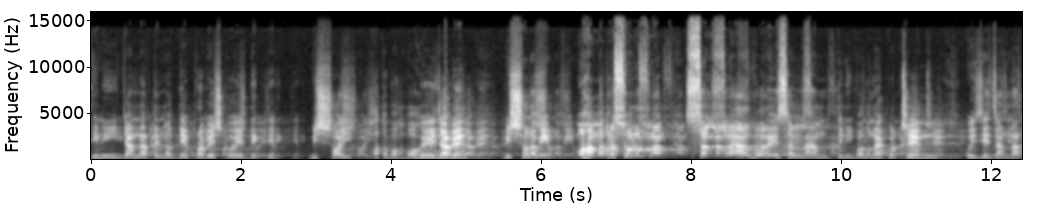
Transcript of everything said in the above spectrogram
তিনি জান্নাতের মধ্যে প্রবেশ করে দেখতে বিস্ময় হতবম্ব হয়ে যাবেন। বিশ্বনবী মোহাম্মদ রাসূলুল্লাহ সাল্লাল্লাহু আলাইহি সাল্লাম তিনি বর্ণনা করছেন, ওই যে জান্নাত,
